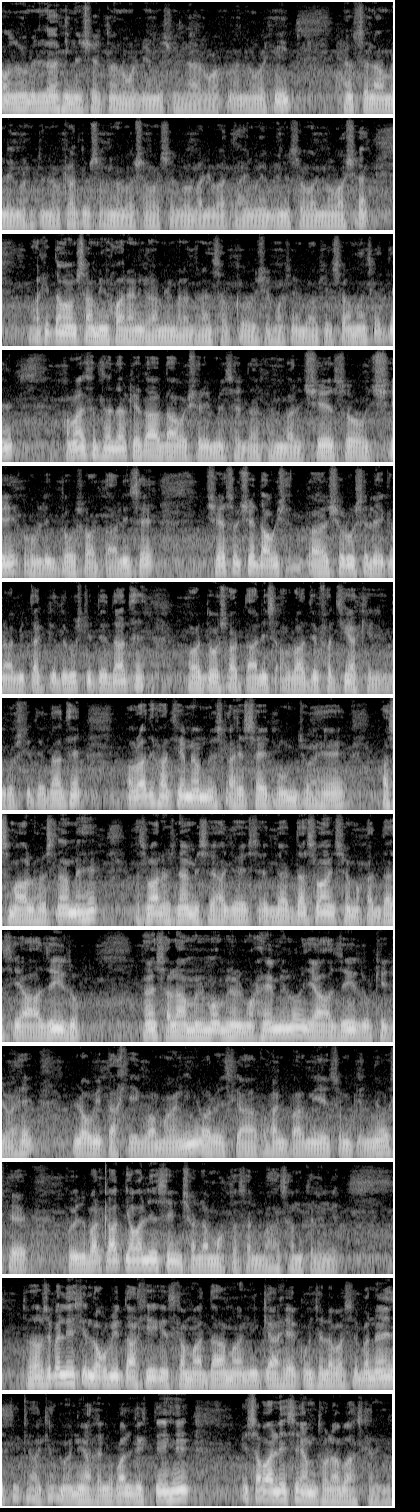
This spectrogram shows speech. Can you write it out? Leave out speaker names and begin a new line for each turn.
من الشیطان الرجیم، بسم اللہ الرحمن الرحیم۔ السلام علیکم ورحمۃ اللہ وبرکاتہ۔ صلی باقی تمام سامعین خوران گرامی، برادران، سب کو شیخ حسین باقی سلامت کرتے ہیں۔ ہمارے سلسلہ کتاب دعوت شریف میں سے دس نمبر چھ سو چھ، ابلک دو سو اڑتالیس ہے۔ چھ سو چھ دعوت شریف کا شروع سے لے کر ابھی تک کے درست کی تعداد ہے۔ اور دو سو اڑتالیس اوراد فتھیہ کے درست کی تعداد ہے۔ اوراد فتھیہ میں ہم اس کا حصہ دوم جو ہے اسماع الحسنہ میں ہے۔ اسماع الحسنہ میں سے آج دسواں، اس میں مقدس یا عزیز و سلام المؤمن المحمن یا عزیز کی جو ہے لغوی تحقیق و معنی، اور اس کا قرآن پاک میں یہ سمکن ہے اس کے برکات کے حوالے سے انشاءاللہ مختصر بحث ہم کریں گے۔ تو سب سے پہلے اس کی لغوی تحقیق اس کا مادہ معنی کیا ہے؟ کون سے لفظ سے بنا ہے؟ اس کی کیا کیا معنی آخر لغات لکھتے ہیں۔ اس حوالے سے ہم تھوڑا بحث کریں گے۔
